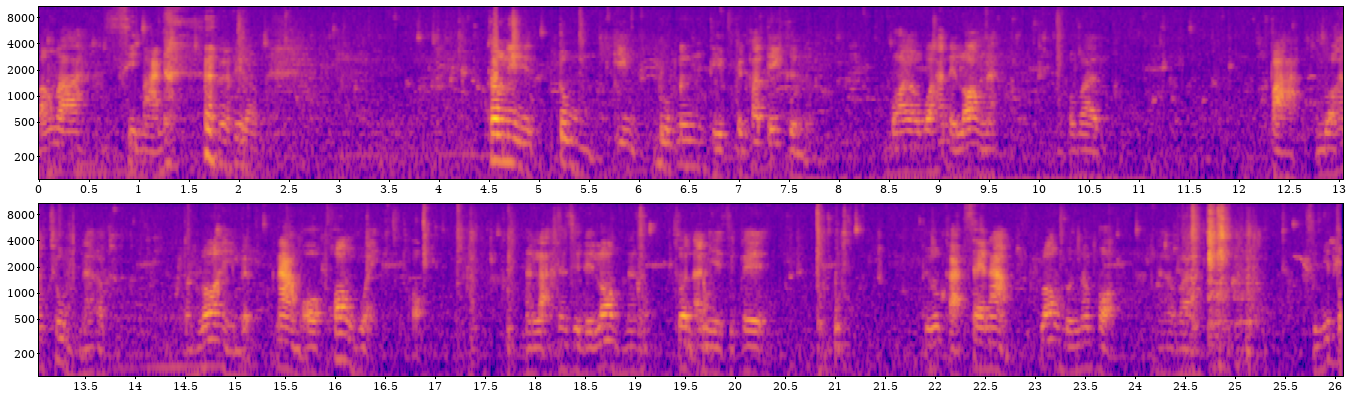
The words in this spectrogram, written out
หวังว่าสีมันพี่เครื่องนี้ตุ่มอีกลูกนึงที่เป็นพลาสติกขึ้นบอยเอาบอท่านในร่องนะเพราะว่าป่าบัวขั้นชุ่มนะครับต้องรอให้แบบน้ำออกคล้องห่วยออกนั่นแหละจังสิได้ล่องนะครับ ส่วนอันนี้สิไปถือโอกาสแซ่น้ำล่องเมืองน้ำพอนะครับว่าสินี้โต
